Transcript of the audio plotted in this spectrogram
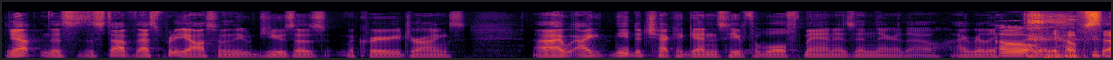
Yep, this is the stuff. That's pretty awesome. to use those McQuarrie drawings. Uh, I, I need to check again and see if the Wolfman is in there, though. I really, Oh. I really hope so.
